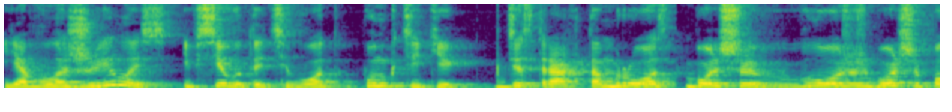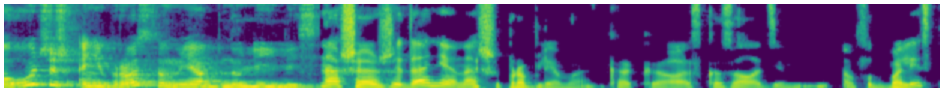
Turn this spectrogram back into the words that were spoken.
я вложилась, и все вот эти вот пунктики, где страх, там рост, больше вложишь, больше получишь, они просто у меня обнулились. Наши ожидания — наши проблемы, как э, сказал один футболист.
